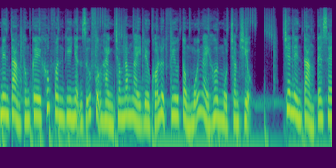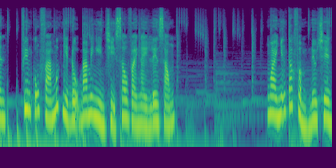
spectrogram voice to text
nền tảng thống kê Khốc Vân ghi nhận Giữ Phượng Hành trong 5 ngày đều có lượt view tổng mỗi ngày hơn 100 triệu. Trên nền tảng Tencent, phim cũng phá mức nhiệt độ 30.000 chỉ sau vài ngày lên sóng. Ngoài những tác phẩm nêu trên,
